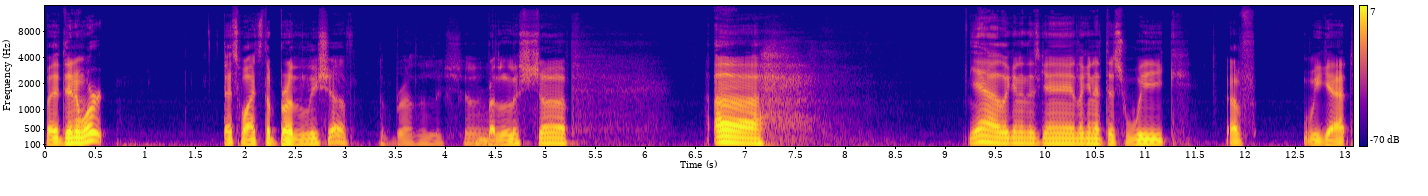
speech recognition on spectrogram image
but it didn't work. That's why it's the brotherly shove. The brotherly shove. Brotherly shove. Uh. Yeah, looking at this game, looking at this week of, we got,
